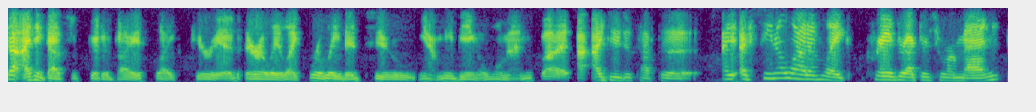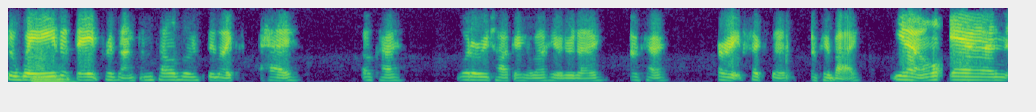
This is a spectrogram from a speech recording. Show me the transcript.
That I think that's just good advice, like period. Fairly like related to, you know, me being a woman. But I, I do just have to I, I've seen a lot of like creative directors who are men, the way mm. that they present themselves will just be like, Hey, okay, what are we talking about here today? Okay. All right, fix this. Okay, bye. You know, and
